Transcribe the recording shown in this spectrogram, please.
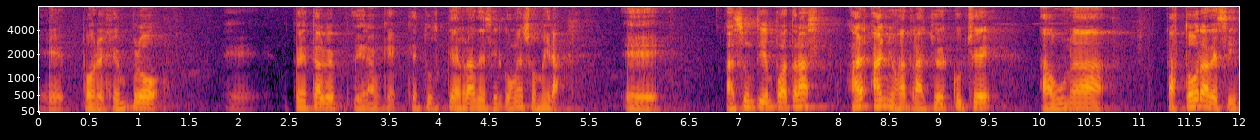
Eh, por ejemplo, eh, ustedes tal vez dirán, ¿qué, tú querrás decir con eso? Mira, eh, hace un tiempo atrás, años atrás yo escuché a una pastora decir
